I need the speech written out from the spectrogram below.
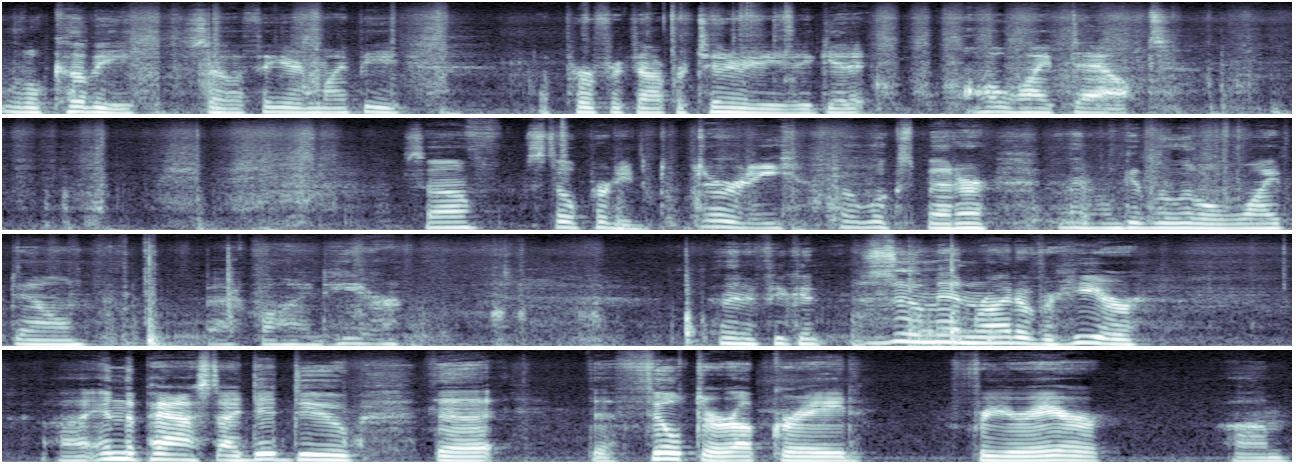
little cubby, so I figured it might be a perfect opportunity to get it all wiped out. So, still pretty dirty, but looks better. And then we'll give it a little wipe down here. And then if you can zoom in right over here, uh, in the past I did do the the filter upgrade for your air um,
